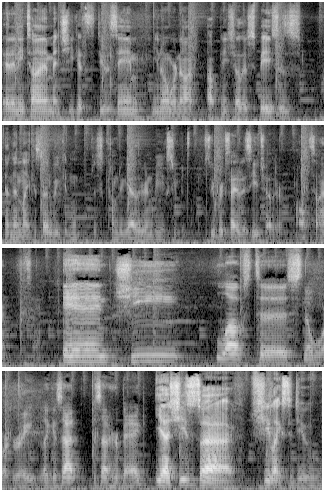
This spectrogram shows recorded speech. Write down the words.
at any time. And she gets to do the same. You know, we're not up in each other's spaces. And then, like I said, we can just come together and be super, super excited to see each other all the time. So. And she loves to snowboard, right? Like, is that is that her bag? Yeah, she's uh, she likes to do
